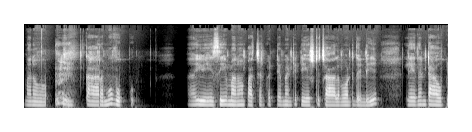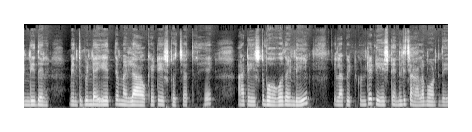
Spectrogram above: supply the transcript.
మనం కారము ఉప్పు వేసి మనం పచ్చడి పెట్టామంటే టేస్ట్ చాలా బాగుంటుందండి. లేదంటే ఆవు పిండి మెంతిపిండి అవి వేస్తే మళ్ళీ ఆవకే టేస్ట్ వచ్చేస్తుంది ఆ టేస్ట్ బాగోదండి. ఇలా పెట్టుకుంటే టేస్ట్ అనేది చాలా బాగుంటుంది.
